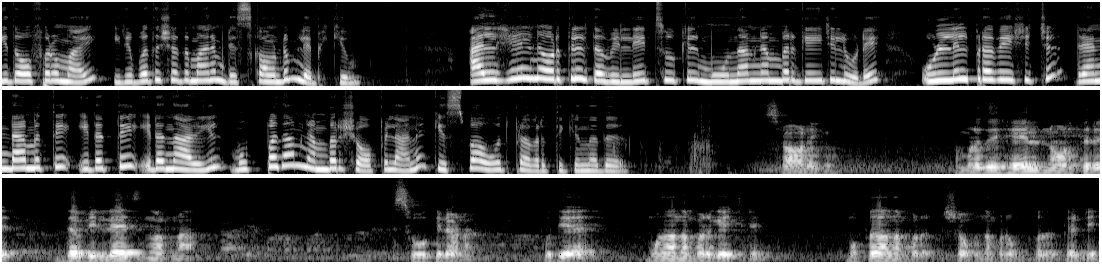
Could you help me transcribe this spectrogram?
ഈദ് ഓഫറുമായി ഇരുപത് ശതമാനം ഡിസ്കൗണ്ടും ലഭിക്കും. അൽഹേൽ നോർത്തിൽ ദ വില്ലേജ് സൂക്കിൽ മൂന്നാം നമ്പർ ഗേറ്റിലൂടെ ഉള്ളിൽ പ്രവേശിച്ച് രണ്ടാമത്തെ ഇടത്തെ ഇടനാഴിയിൽ മുപ്പതാം നമ്പർ ഷോപ്പിലാണ് കിസ്വ ഊദ് പ്രവർത്തിക്കുന്നത്. നമ്മളിത് ഹേൽ നോർത്തിൽ ദ വില്ലേജ് എന്ന് പറഞ്ഞ സൂക്കിലാണ് പുതിയ മൂന്നാം നമ്പർ ഗേറ്റിൽ മുപ്പതാം നമ്പർ ഷോപ്പ് നമ്പർ മുപ്പത് തേർട്ടി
